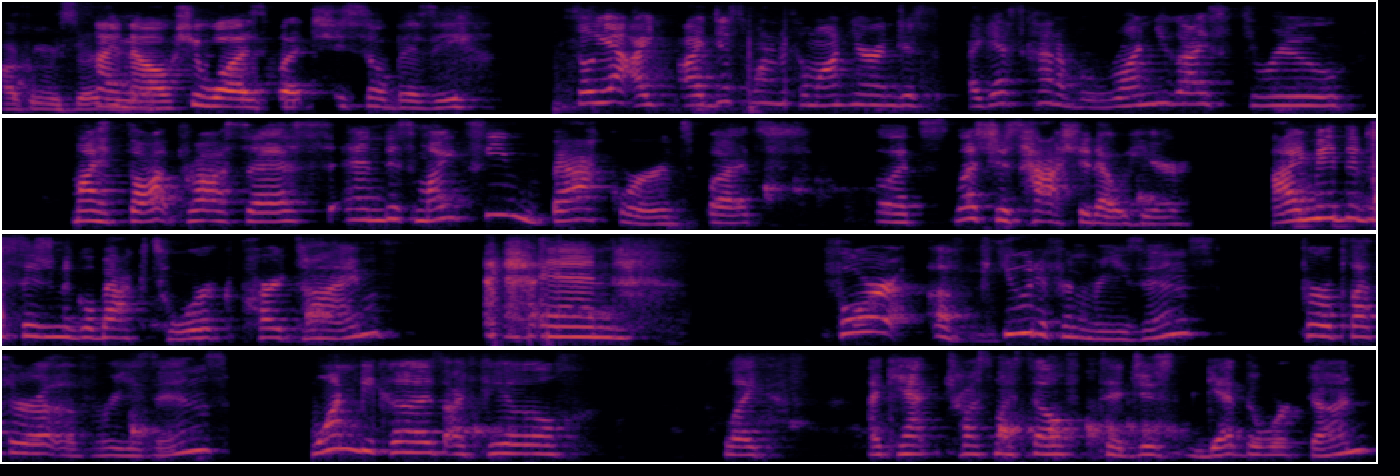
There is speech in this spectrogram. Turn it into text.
How can we serve? I know bro? she was, but she's so busy. So yeah, I, I just wanted to come on here and just I guess kind of run you guys through my thought process. And this might seem backwards, but let's let's just hash it out here. I made the decision to go back to work part-time and for a few different reasons, for a plethora of reasons. One, because I feel like I can't trust myself to just get the work done.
